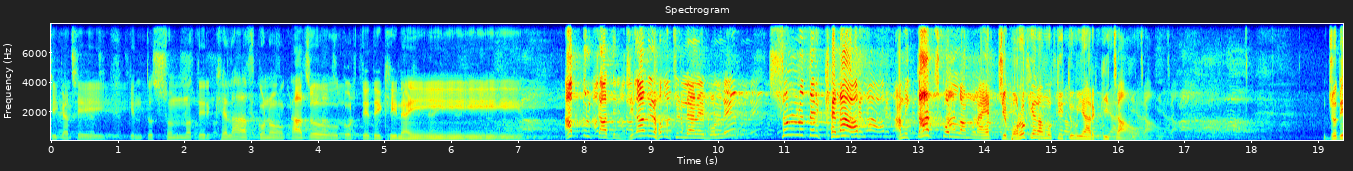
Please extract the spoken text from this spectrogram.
ঠিক আছে, কিন্তু সুন্নতের খেলাফ কোনো কাজও করতে দেখি নাই। আব্দুল কাদের জিলানি রহমতুল্লাহ বললেন, সুন্নতের খেলাফ আমি কাজ করলাম না, এর চেয়ে বড় কেরামতি তুমি আর কি চাও? যদি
